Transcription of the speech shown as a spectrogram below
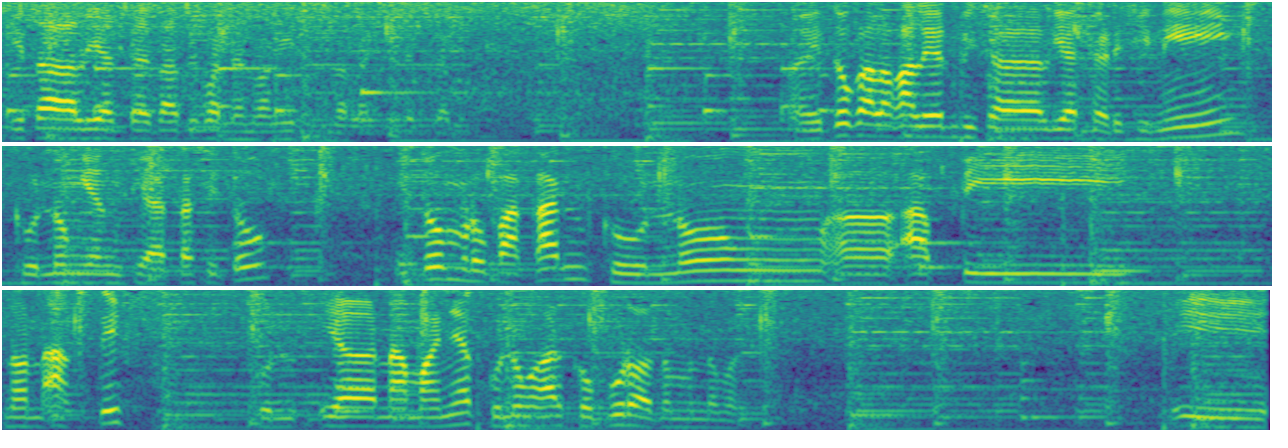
Kita lihat kereta api Pandanwangi sebentar lagi nah itu kalau kalian bisa lihat dari sini gunung yang di atas itu itu merupakan gunung e, api non aktif ya namanya Gunung Argopuro teman-teman. Ini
